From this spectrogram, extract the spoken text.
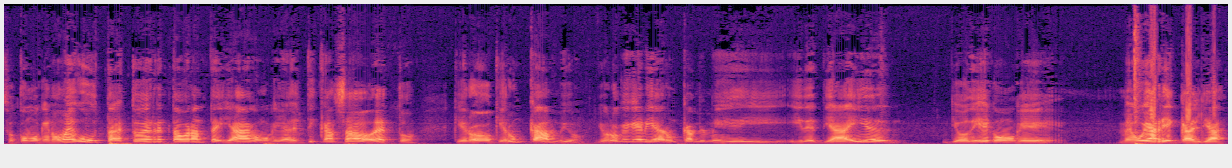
Eso como que no me gusta esto de restaurante ya, como que ya estoy cansado de esto. Quiero, quiero un cambio. Yo lo que quería era un cambio en mi vida. Y, y desde ahí de- yo dije como que me voy a arriesgar ya.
